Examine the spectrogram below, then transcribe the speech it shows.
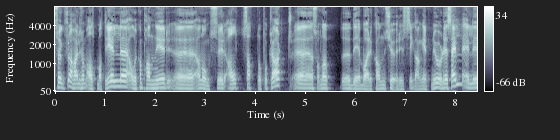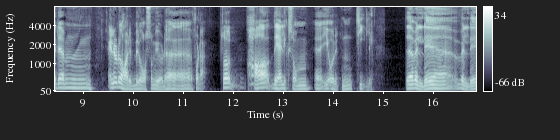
sørg for å ha liksom alt materiellet, alle kampanjer, eh, annonser, alt satt opp og klart, sånn at det bare kan kjøres i gang. Enten du gjør det selv, eller, eller du har et byrå som gjør det for deg. Så ha det liksom eh, i orden tidlig. Det er veldig, veldig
